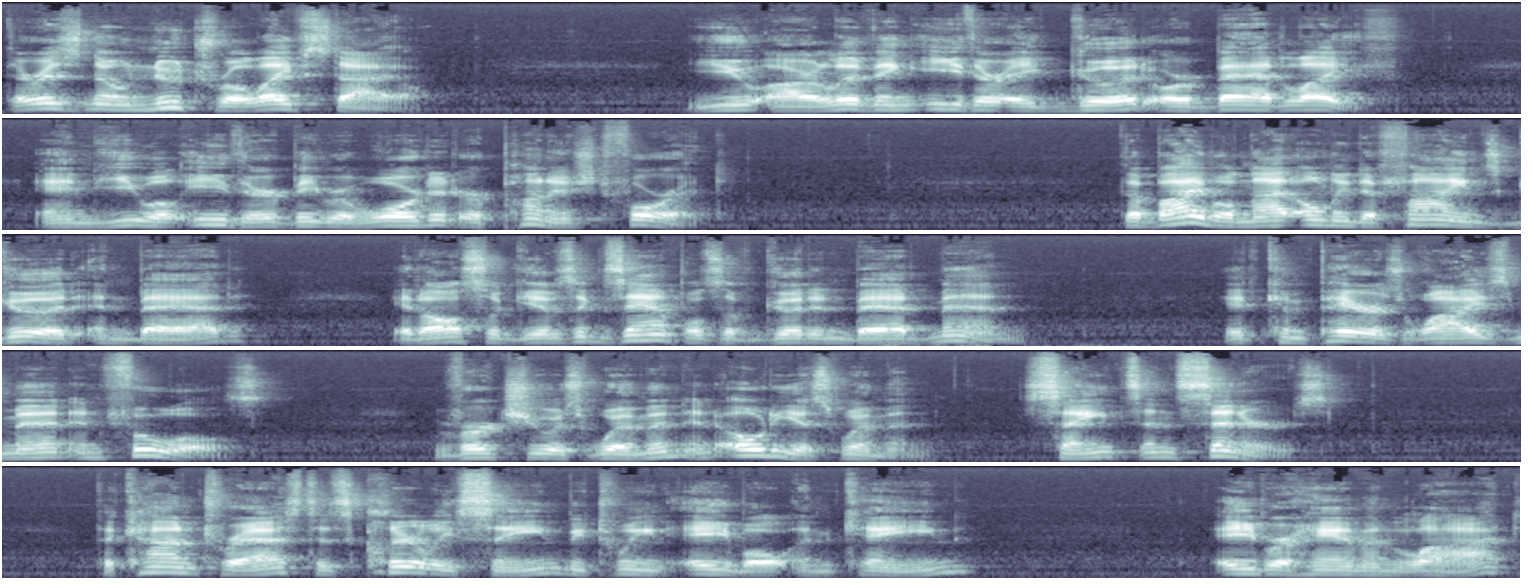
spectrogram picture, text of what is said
There is no neutral lifestyle. You are living either a good or bad life, and you will either be rewarded or punished for it. The Bible not only defines good and bad, it also gives examples of good and bad men. It compares wise men and fools, virtuous women and odious women, saints and sinners. The contrast is clearly seen between Abel and Cain, Abraham and Lot,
